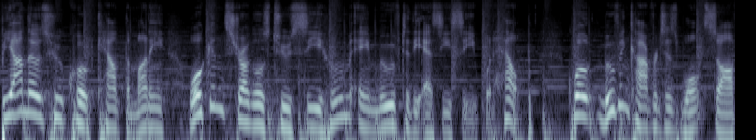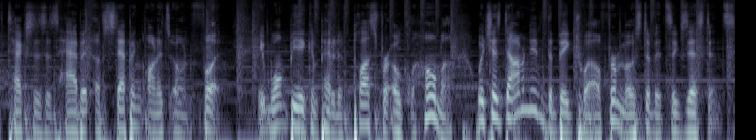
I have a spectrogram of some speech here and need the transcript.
Beyond those who, quote, count the money, Wolken struggles to see whom a move to the SEC would help. Quote, moving conferences won't solve Texas's habit of stepping on its own foot. It won't be a competitive plus for Oklahoma, which has dominated the Big 12 for most of its existence.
